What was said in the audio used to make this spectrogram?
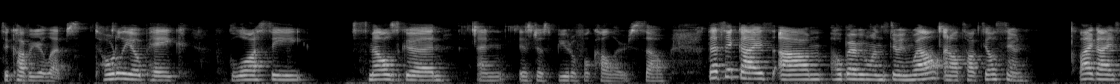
to cover your lips. Totally opaque, glossy, smells good, and is just beautiful colors. So that's it, guys. Um, hope everyone's doing well, and I'll talk to y'all soon. Bye, guys.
